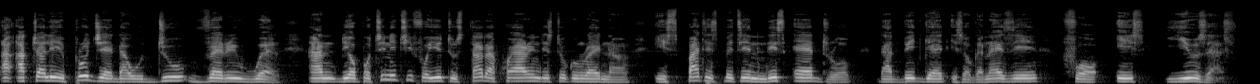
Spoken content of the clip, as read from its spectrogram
actually a project that will do very well and the opportunity for you to start acquiring this token right now is participating in this airdrop that BitGet is organizing for its users.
